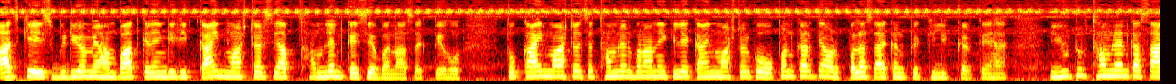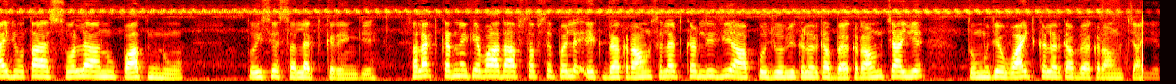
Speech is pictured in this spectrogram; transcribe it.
आज के इस वीडियो में हम बात करेंगे कि काइन मास्टर से आप थंबनेल कैसे बना सकते हो। तो काइन मास्टर से थंबनेल बनाने के लिए काइन मास्टर को ओपन करते हैं और प्लस आइकन पर क्लिक करते हैं। यूट्यूब थंबनेल का साइज़ होता है सोलह अनुपात नौ। तो इसे सेलेक्ट करेंगे। सेलेक्ट करने के बाद आप सबसे पहले एक बैकग्राउंड सेलेक्ट कर लीजिए। आपको जो भी कलर का बैकग्राउंड चाहिए तो मुझे वाइट कलर का बैकग्राउंड चाहिए।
